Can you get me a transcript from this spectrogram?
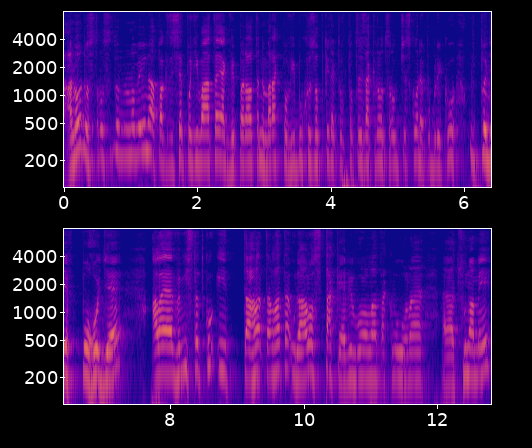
ano, dostalo se to do novin a pak, když se podíváte, jak vypadal ten mrak po výbuchu sopky, tak to v podstatě zakrylo celou Českou republiku úplně v pohodě ale ve výsledku i tahle, ta událost také vyvolala takovouhle uh, tsunami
